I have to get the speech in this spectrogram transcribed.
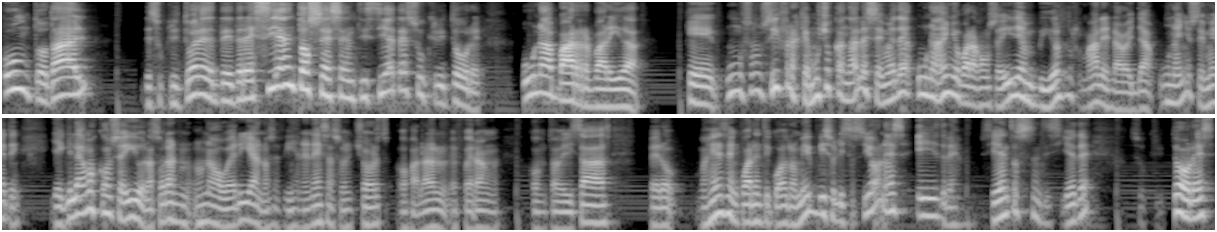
un total de suscriptores de 367 suscriptores. Una barbaridad. Que son cifras que muchos canales se meten un año para conseguir en videos normales, la verdad. Un año se meten. Y aquí la hemos conseguido. Las horas no es una bobería, no se fijen en esas, son shorts. Ojalá fueran contabilizadas. Pero imagínense en 44 mil visualizaciones y 367 suscriptores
